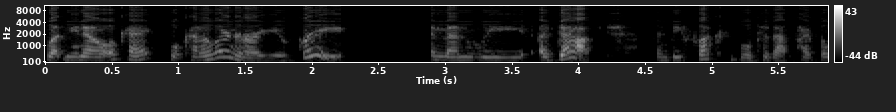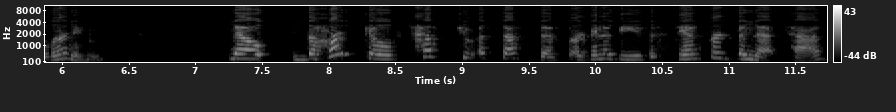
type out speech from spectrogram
let me know, okay, what kind of learner are you? Great. And then we adapt and be flexible to that type of learning. Now, the hard skills tests to assess this are going to be the Stanford Binet test,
